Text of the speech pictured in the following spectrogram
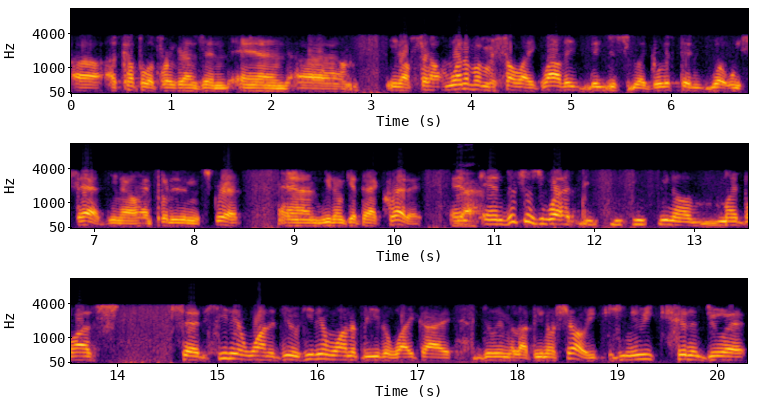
uh, a couple of programs and and um, you know felt one of them I felt like wow they they just like lifted what we said you know and put it in the script and we don't get that credit and yeah. and this is what you know my boss said he didn't want to do he didn't want to be the white guy doing the Latino show he, he knew he couldn't do it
